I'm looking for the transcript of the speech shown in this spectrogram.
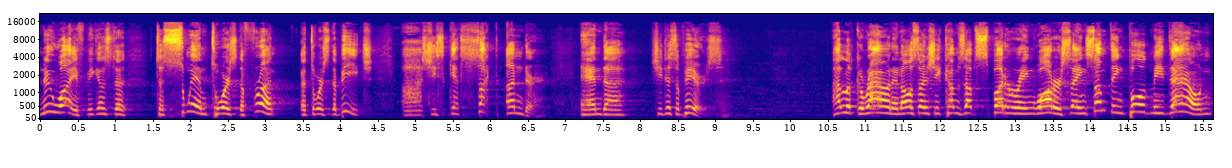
new wife begins to, to swim towards the front, uh, towards the beach, uh, she gets sucked under and uh, she disappears. I look around and all of a sudden she comes up sputtering water saying, Something pulled me down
